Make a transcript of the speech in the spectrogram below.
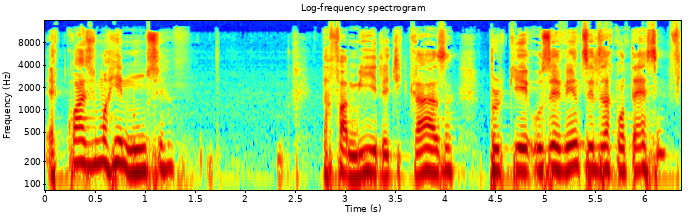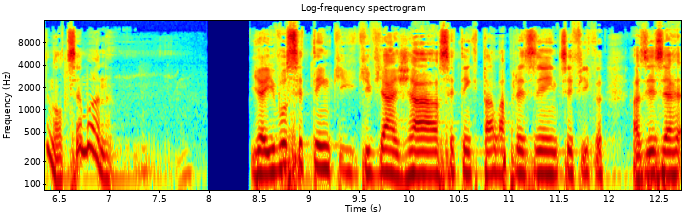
é quase uma renúncia da família, de casa, porque os eventos eles acontecem no final de semana. E aí você tem que, que viajar, você tem que estar lá presente, você fica, às vezes a,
